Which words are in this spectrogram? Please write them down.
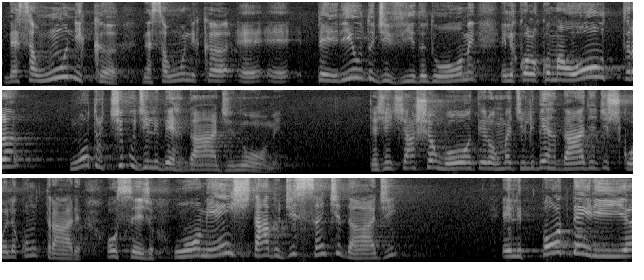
nessa única, nessa única é, é, período de vida do homem, ele colocou uma outra, um outro tipo de liberdade no homem, que a gente já chamou anteriormente de liberdade de escolha contrária, ou seja, o homem em estado de santidade, ele poderia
